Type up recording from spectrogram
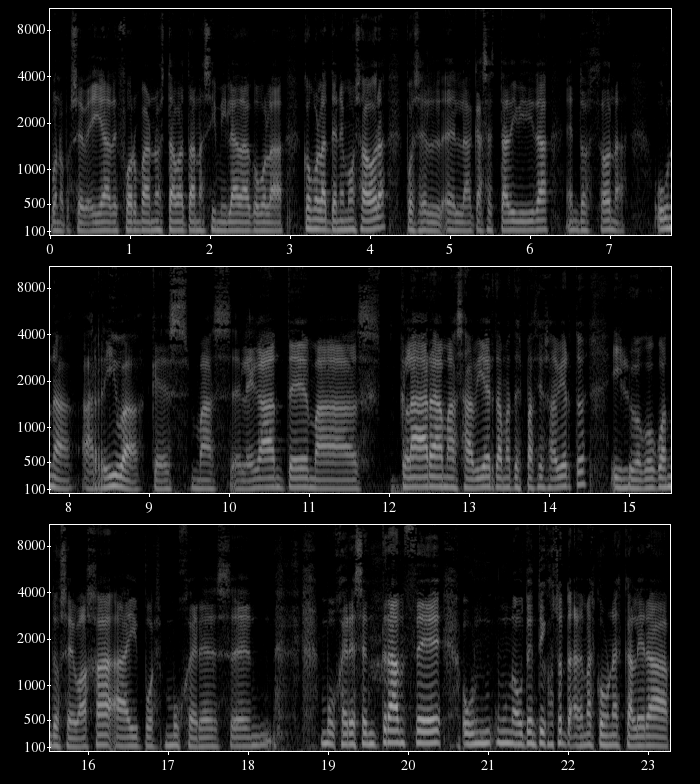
bueno pues se veía de forma no estaba tan asimilada como la como la tenemos ahora pues el- el- la casa está dividida en dos zonas. Una arriba que es más elegante más clara más abierta más de espacios abiertos y luego cuando se baja hay pues mujeres en mujeres en trance un, un auténtico además con una escalera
